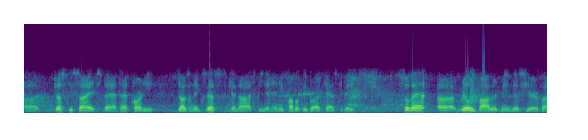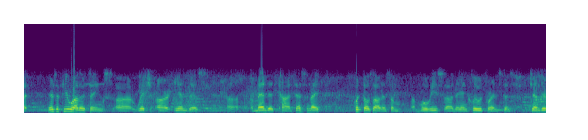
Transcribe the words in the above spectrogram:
uh, just decides that that party doesn't exist, cannot be at any publicly broadcast debate. So that uh, really bothered me this year, but there's a few other things uh, which are in this uh, amended contest, and I put those out in some uh, movies. Uh, they include, for instance, gender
